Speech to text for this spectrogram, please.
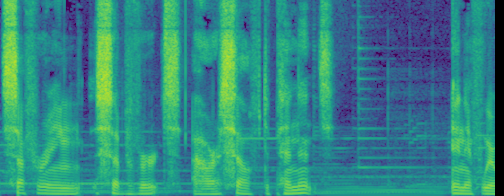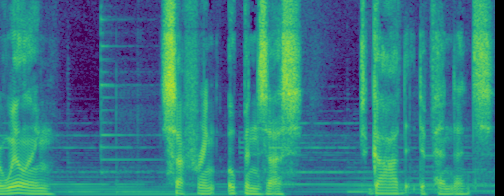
Suffering subverts our self dependence, and if we're willing, suffering opens us to God dependence.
